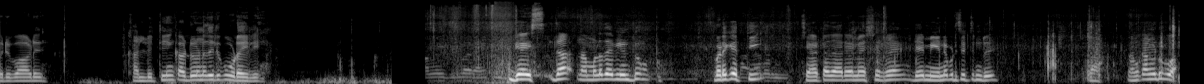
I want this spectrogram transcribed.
ഒരുപാട് കല്ലുത്തിയും കടുവാണ് ഇതിൽ കൂടുതൽ ഗൈസ് ഇതാ നമ്മളിത് വീണ്ടും ഇവിടേക്ക് എത്തി ചേട്ടാ രമേശ്വരന്റെ മീനെ പിടിച്ചിട്ടുണ്ട്. ആ നമുക്ക് അങ്ങോട്ട് പോവാം.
